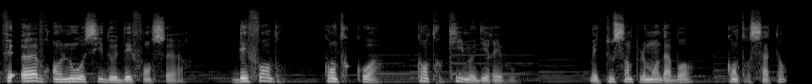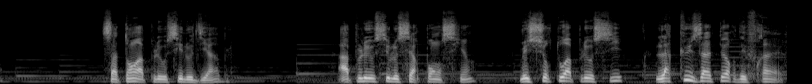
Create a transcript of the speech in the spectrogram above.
fait œuvre en nous aussi de défenseur. Défendre contre quoi? Contre qui, me direz-vous? Mais tout simplement d'abord contre Satan. Satan appelé aussi le diable, appelé aussi le serpent ancien, mais surtout appelé aussi l'accusateur des frères.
